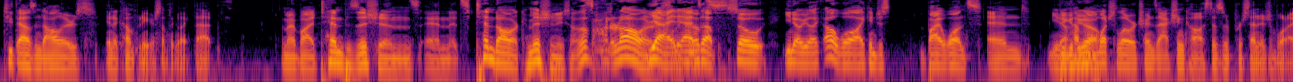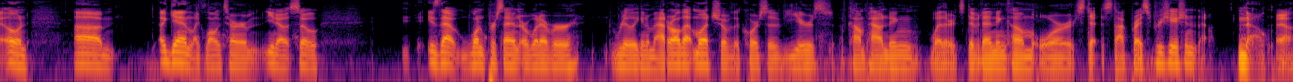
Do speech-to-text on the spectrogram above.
two thousand dollars in a company or something like that, and I buy ten positions, and it's ten dollar commission each time. That's hundred dollars. Yeah, it adds up. So you know, you're like, oh well, I can just buy once and you know You have a much lower transaction cost as a percentage of what I own. Um, again, like long term, you know, so is that one percent or whatever really going to matter all that much over the course of years of compounding, whether it's dividend income or st- stock price appreciation? No. No. Yeah.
